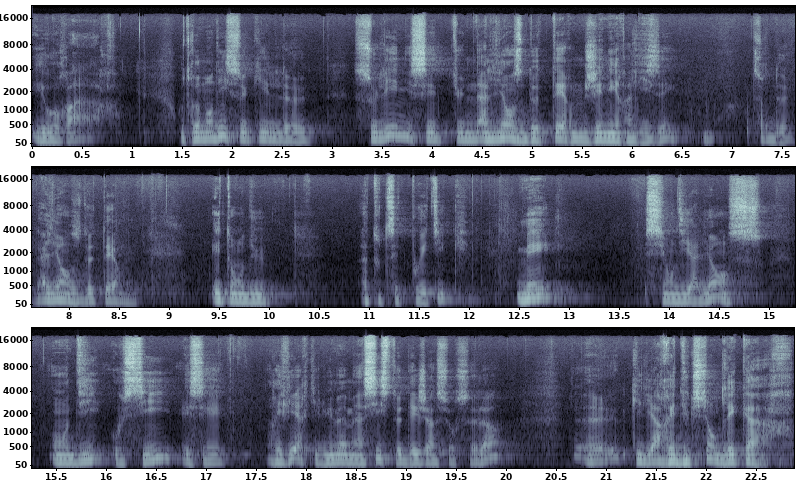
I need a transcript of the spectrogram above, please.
et au rare. Autrement dit, ce qu'il souligne, c'est une alliance de termes généralisés, une sorte d'alliance de termes étendue à toute cette poétique, mais si on dit alliance, on dit aussi, et c'est Rivière qui lui-même insiste déjà sur cela, euh, qu'il y a réduction de l'écart.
